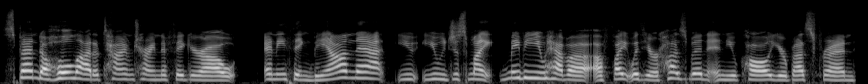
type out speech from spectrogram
spend a whole lot of time trying to figure out anything beyond that you you just might maybe you have a, a fight with your husband and you call your best friend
